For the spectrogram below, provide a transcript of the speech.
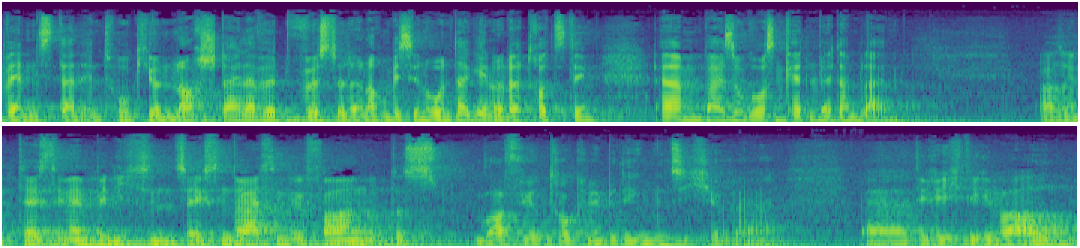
Wenn es dann in Tokio noch steiler wird, wirst du da noch ein bisschen runtergehen oder trotzdem ähm, bei so großen Kettenblättern bleiben? Also im Testevent bin ich in 36 gefahren und das war für trockene Bedingungen sicher äh, äh, die richtige Wahl.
